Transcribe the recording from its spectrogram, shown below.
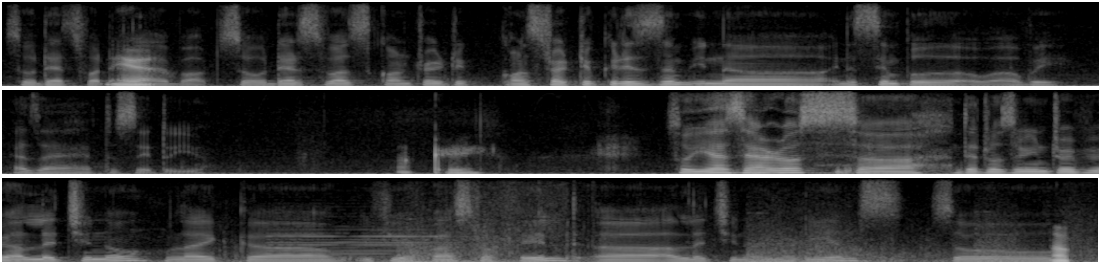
so that's what Yeah. LI about so that's what's constructive constructive criticism in a in a simple uh, way as i have to say to you Okay. so yeah, Xairos, uh, that was your interview. I'll let you know, like uh, if you have passed or failed. Uh, I'll let you know in your DMs. So Okay.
